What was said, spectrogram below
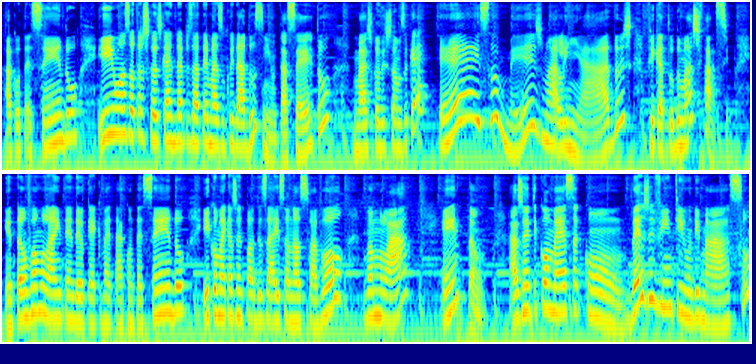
acontecendo e umas outras coisas que a gente vai precisar ter mais um cuidadozinho, tá certo? Mas quando estamos o quê? É isso mesmo, alinhados, fica tudo mais fácil. Então vamos lá entender o que é que vai estar acontecendo e como é que a gente pode usar isso a nosso favor? Vamos lá? Então, a gente começa com desde 21 de março,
